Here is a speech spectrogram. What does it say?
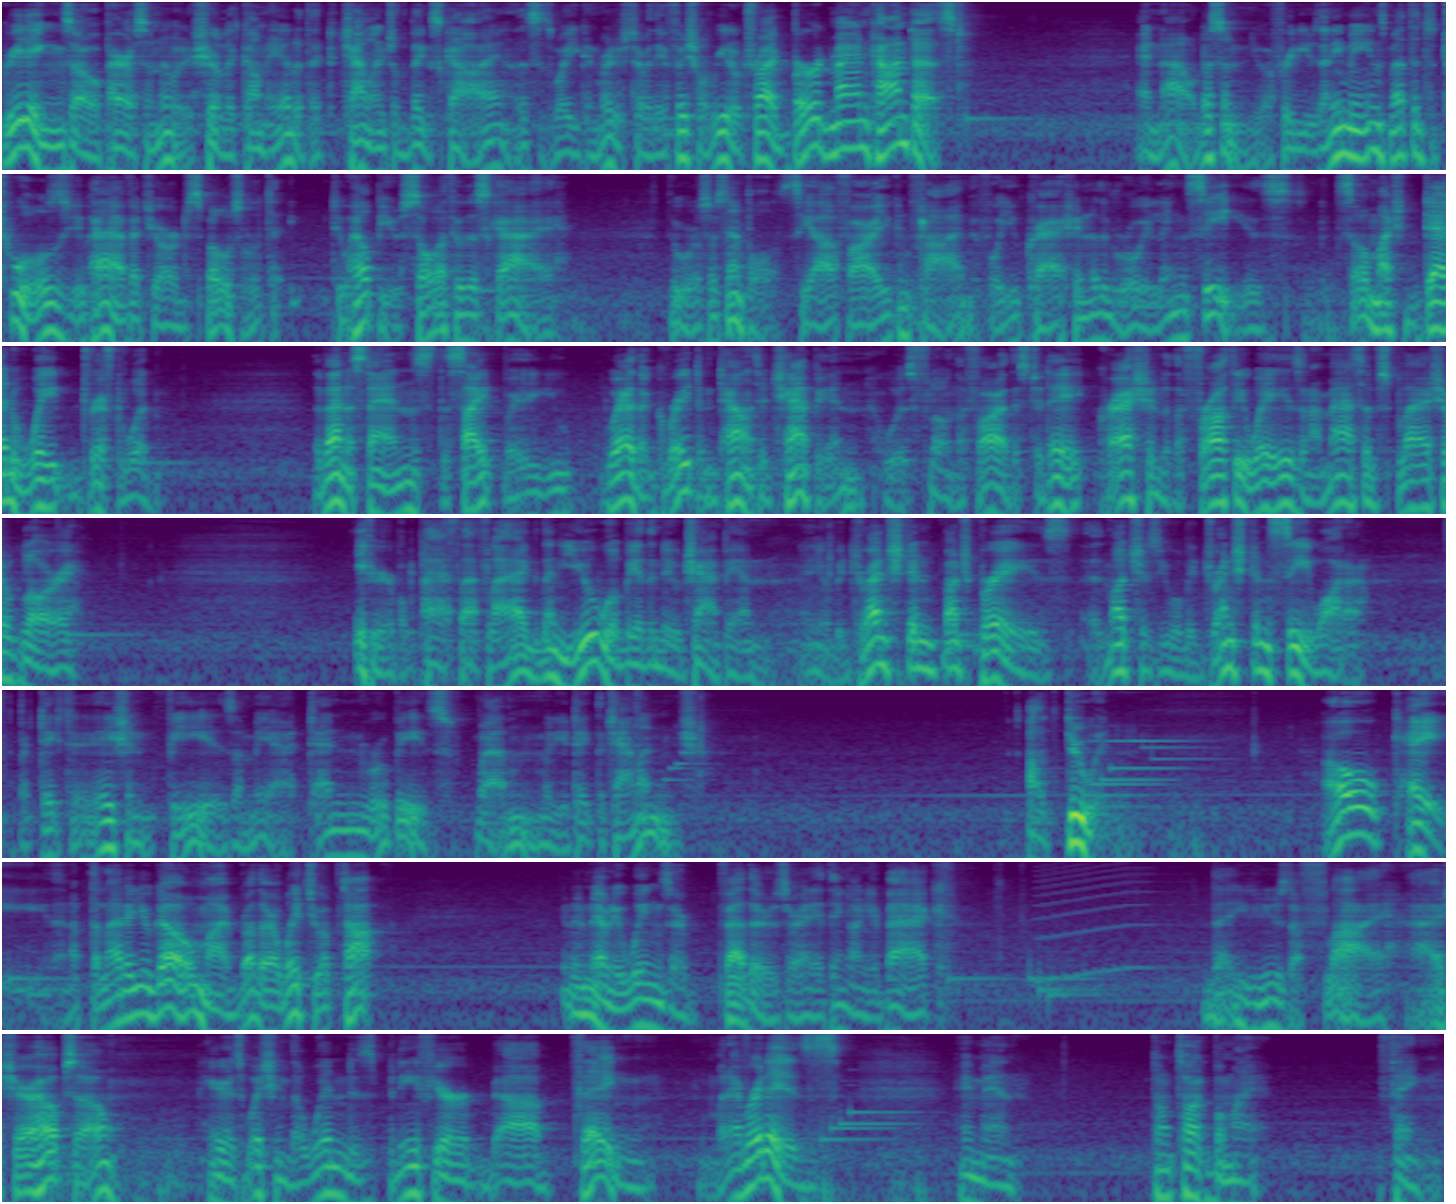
Greetings, O person who has surely come here to take the challenge of the big sky. This is where you can register for the official Rito Tribe Birdman contest. And now, listen, you are free to use any means, methods, or tools you have at your disposal to, to help you soar through the sky. The rules are simple. See how far you can fly before you crash into the roiling seas. So much dead weight driftwood. The banner stands the site where you where the great and talented champion, who has flown the farthest to date, crashed into the frothy waves in a massive splash of glory. If you're able to pass that flag, then you will be the new champion, and you'll be drenched in much praise, as much as you will be drenched in seawater. The participation fee is a mere ten rupees. Well, will you take the challenge? I'll do it. Okay, then up the ladder you go. My brother awaits you up top. You don't have any wings or feathers or anything on your back. That you can use to fly. I sure hope so. Here's wishing the wind is beneath your, uh, thing. Whatever it is. Hey, man. Don't talk about my thing.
